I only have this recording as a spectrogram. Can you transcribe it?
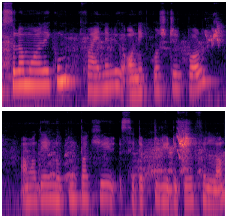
আসসালামু আলাইকুম। ফাইনালি অনেক কষ্টের পর আমাদের নতুন পাখির সেট আপটি রেডি করে ফেললাম।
